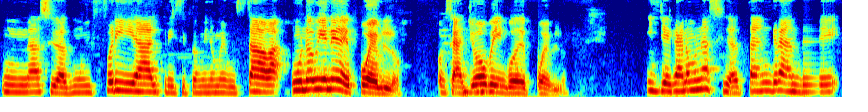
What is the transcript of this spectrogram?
una ciudad muy fría, al principio a mí no me gustaba. Uno viene de pueblo, o sea, yo vengo de pueblo. Y llegar a una ciudad tan grande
